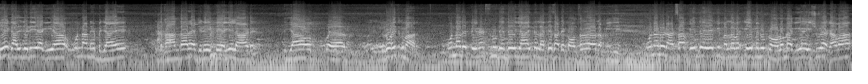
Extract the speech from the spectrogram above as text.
ਇਹ ਗੱਲ ਜਿਹੜੀ ਹੈਗੀ ਆ ਉਹਨਾਂ ਨੇ ਬਜਾਏ ਦੁਕਾਨਦਾਰ ਹੈ ਜਿਹੜੇ ਇੱਥੇ ਆਈਏ ਲਾਡ ਜਾਂ ਉਹ, ਰੋਹਿਤ ਕੁਮਾਰ ਉਹਨਾਂ ਦੇ ਪੇਰੈਂਟਸ ਨੂੰ ਦਿੰਦੇ ਜਾਂ ਇੱਥੇ ਲੱਗੇ ਸਾਡੇ ਕਾਉਂਸਲਰ ਰਮੀ ਜੀ। ਉਹਨਾਂ ਨੂੰ ਡਾਕਟਰ ਸਾਹਿਬ ਕਹਿੰਦੇ ਕਿ ਮਤਲਬ ਇਹ ਮੈਨੂੰ ਪ੍ਰੋਬਲਮ ਹੈਗੀ ਆ ਇਸ਼ੂ ਹੈਗਾ ਵਾ।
